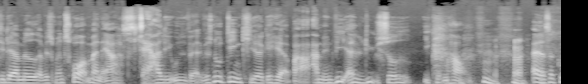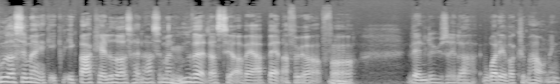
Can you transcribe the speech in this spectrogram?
det der med, at hvis man tror, man er særlig udvalgt. Hvis nu din kirke her bare, ah, men vi er lyset i København. altså Gud har simpelthen ikke, ikke bare kaldet os, han har simpelthen mm. udvalgt os til at være bannerfører for mm. vandløse eller whatever København. Ikke?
